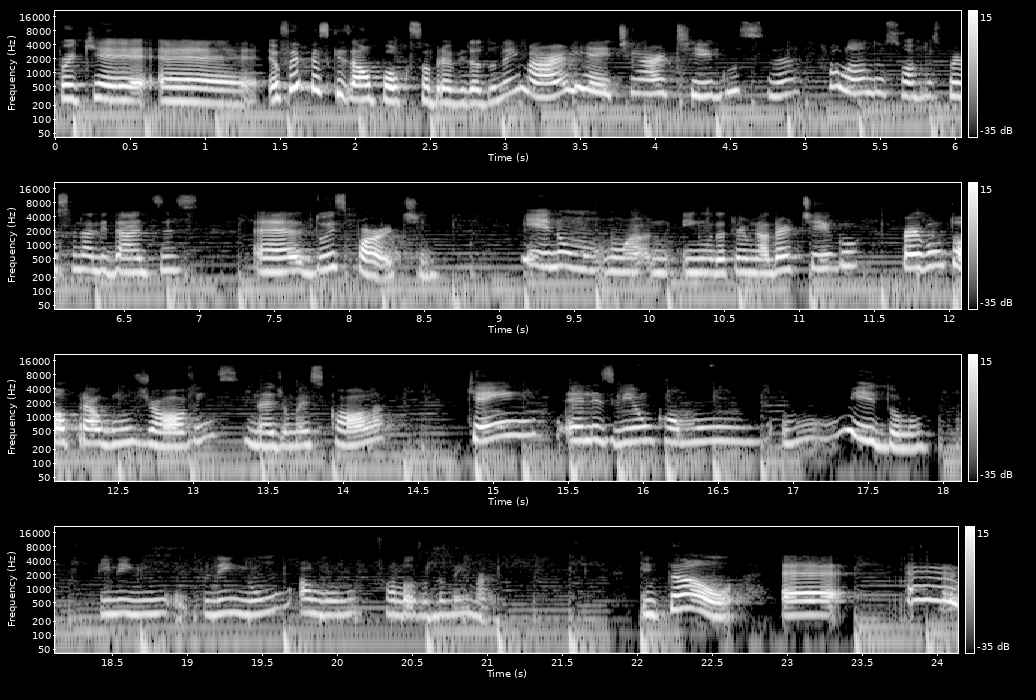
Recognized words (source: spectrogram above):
Porque é, eu fui pesquisar um pouco sobre a vida do Neymar e aí tinha artigos né, falando sobre as personalidades é, do esporte. E num, num, em um determinado artigo perguntou para alguns jovens né, de uma escola quem eles viam como um, um ídolo. E nenhum, nenhum aluno falou sobre o Neymar. Então, é, é, é,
